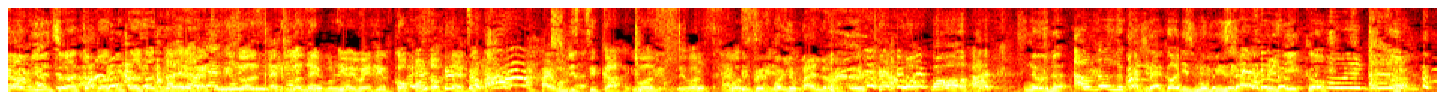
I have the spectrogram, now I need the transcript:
Love you too on top of it or something like that. I think it was, I think it was a, a wedding cup or something. I, think, I removed the sticker. It was, it was, it was. This is for you, my love. huh? Oh, no, no. I'll just look at you like all these movies that really come. Oh my God.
